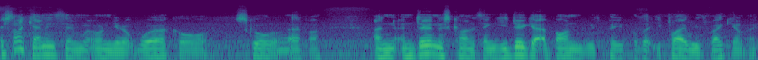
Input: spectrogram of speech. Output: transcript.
it's like anything when you're at work or school or whatever, and and doing this kind of thing, you do get a bond with people that you play with regularly.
